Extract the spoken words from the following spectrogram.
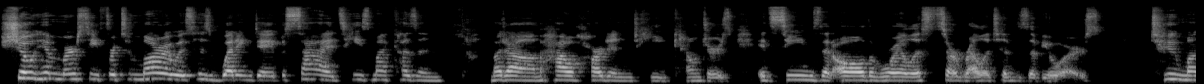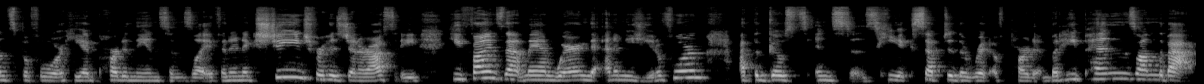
Show him mercy, for tomorrow is his wedding day. Besides, he's my cousin. Madame, how hardened he counters. It seems that all the royalists are relatives of yours. Two months before, he had pardoned the ensign's life, and in exchange for his generosity, he finds that man wearing the enemy's uniform at the ghost's instance. He accepted the writ of pardon, but he pens on the back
